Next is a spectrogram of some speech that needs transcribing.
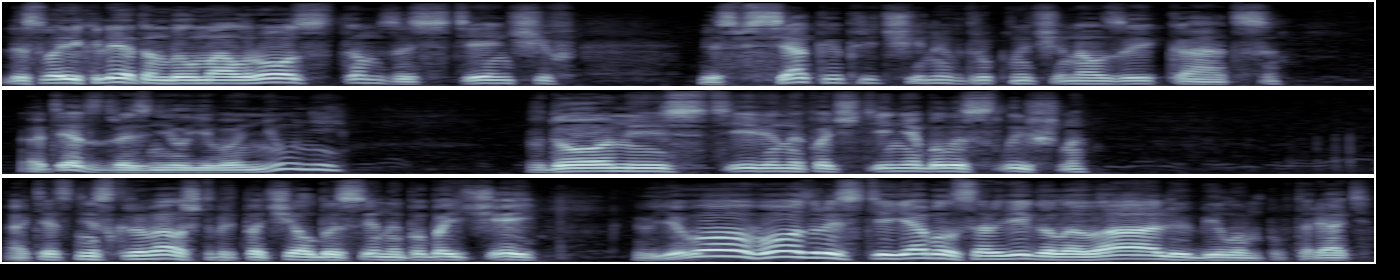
Для своих лет он был мал ростом, застенчив, без всякой причины вдруг начинал заикаться. Отец дразнил его нюней. В доме Стивена почти не было слышно. Отец не скрывал, что предпочел бы сына побойчей. В его возрасте я был сорви голова, любил он повторять.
